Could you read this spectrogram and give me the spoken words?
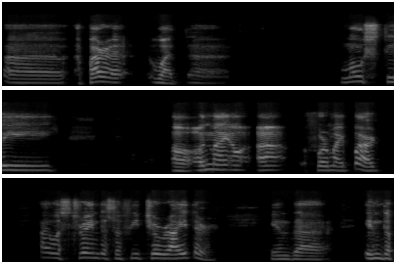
uh, para what uh, mostly uh, on my for my part i was trained as a feature writer in the in the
